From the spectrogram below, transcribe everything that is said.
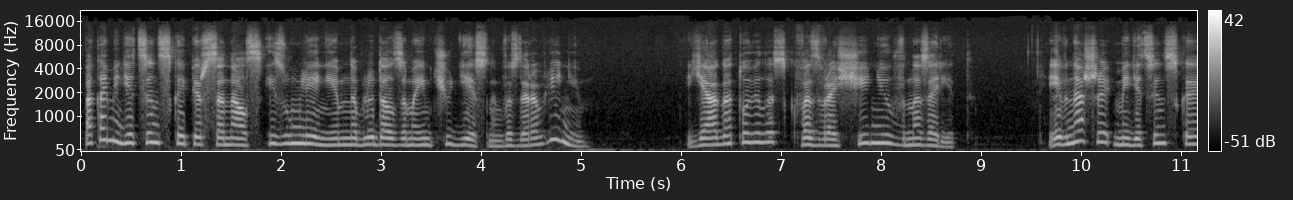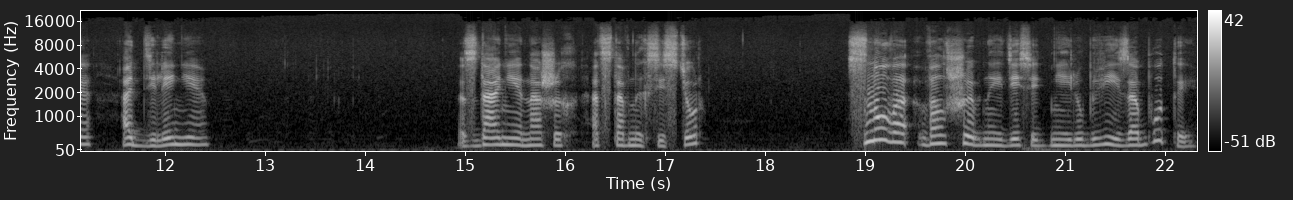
Пока медицинский персонал с изумлением наблюдал за моим чудесным выздоровлением, я готовилась к возвращению в Назарет и в наше медицинское отделение здание наших отставных сестер. Снова волшебные десять дней любви и заботы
